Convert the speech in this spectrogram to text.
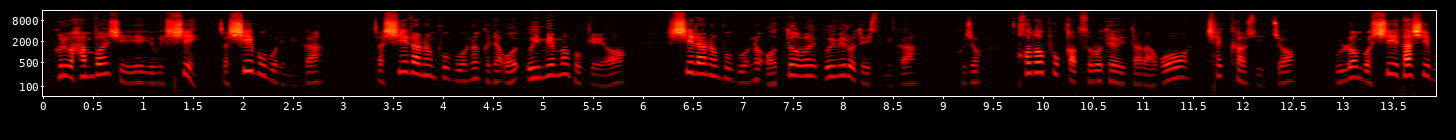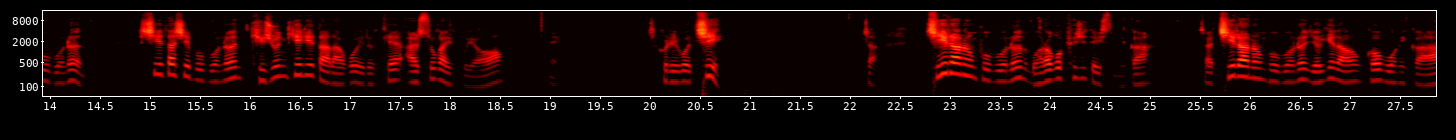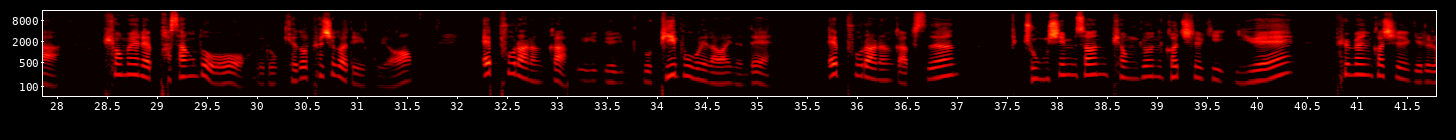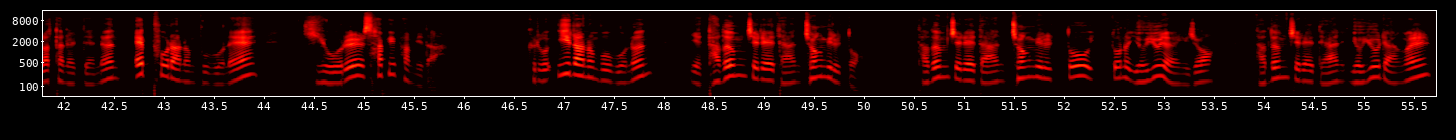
그리고 한 번씩 여기 C, 자 C 부분입니까? 자 C라는 부분은 그냥 어, 의미만 볼게요. C라는 부분은 어떤 의미로 되어 있습니까? 그죠? 컷오프 값으로 되어 있다라고 체크할 수 있죠. 물론 뭐 C 다시 부분은 C 다시 부분은 기준 길이다라고 이렇게 알 수가 있고요. 네. 그리고 G G라는 부분은 뭐라고 표시되어 있습니까? 자, G라는 부분은 여기 나온 거 보니까 표면의 파상도 이렇게도 표시가 되어 있고요. F라는 값, 뭐 B 부분에 나와 있는데 F라는 값은 중심선 평균 거칠기 이외에 표면 거칠기를 나타낼 때는 F라는 부분에 기호를 삽입합니다. 그리고 E라는 부분은 예, 다듬질에 대한 정밀도, 다듬질에 대한 정밀도 또는 여유량이죠. 다듬질에 대한 여유량을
